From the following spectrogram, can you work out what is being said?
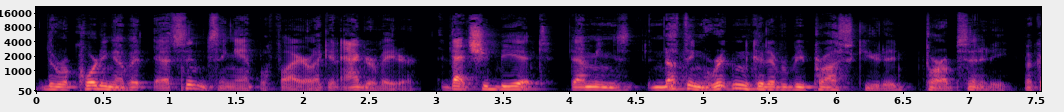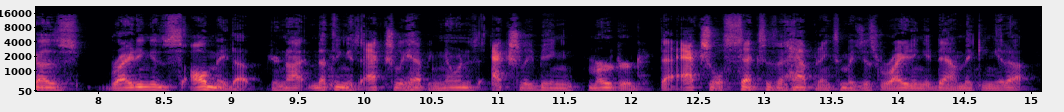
the recording of it a sentencing amplifier, like an aggravator. That should be it. That means nothing written could ever be prosecuted for obscenity because writing is all made up. You're not, nothing is actually happening. No one is actually being murdered. The actual sex isn't happening. Somebody's just writing it down, making it up.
